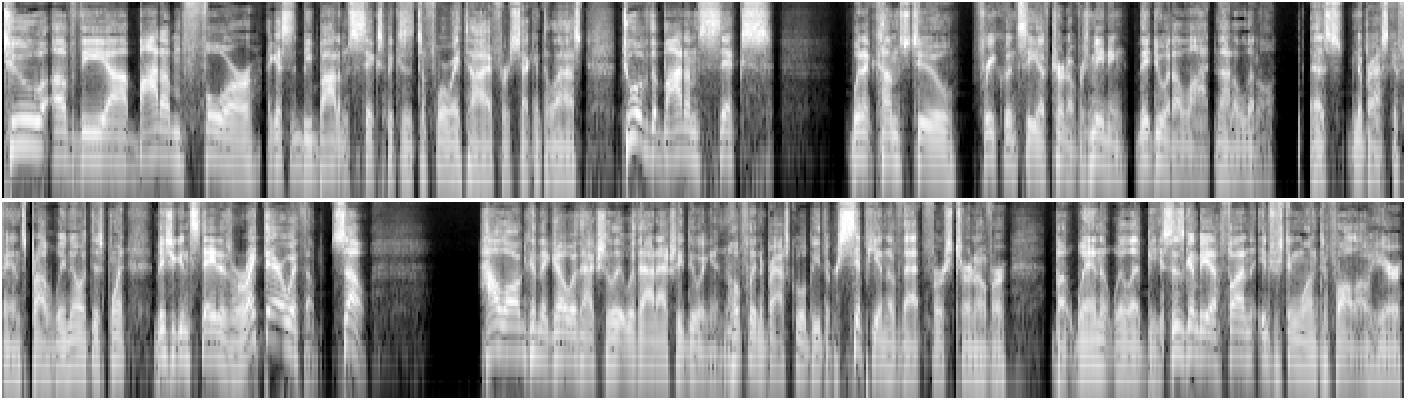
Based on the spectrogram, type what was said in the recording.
two of the uh, bottom four. I guess it'd be bottom six because it's a four way tie for second to last. Two of the bottom six when it comes to frequency of turnovers, meaning they do it a lot, not a little. As Nebraska fans probably know at this point, Michigan State is right there with them. So, how long can they go with actually without actually doing it? And hopefully, Nebraska will be the recipient of that first turnover. But when will it be? So this is going to be a fun, interesting one to follow here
